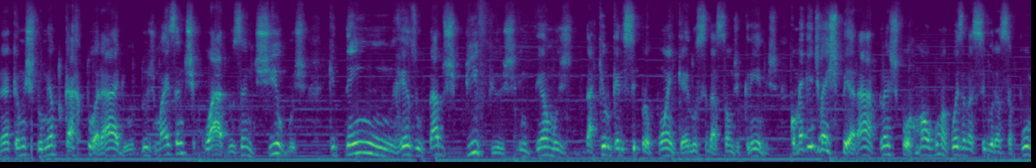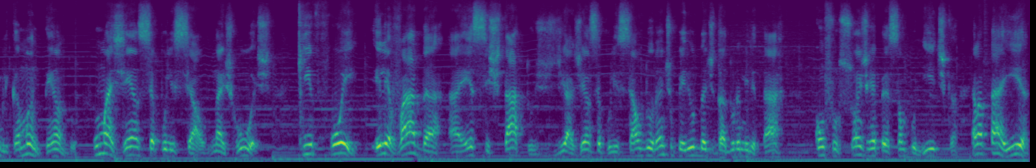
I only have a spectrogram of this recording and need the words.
né? que é um instrumento cartorário dos mais antiquados, antigos, que tem resultados pífios em termos daquilo que ele se propõe, que é a elucidação de crimes. Como é que a gente vai esperar transformar alguma coisa na segurança pública mantendo uma agência policial nas ruas que foi elevada a esse status de agência policial durante o período da ditadura militar? Com funções de repressão política, ela está aí,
